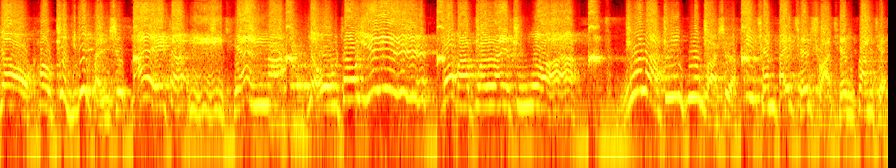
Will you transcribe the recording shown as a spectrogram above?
要靠自己的本事来挣钱呐、有朝一日我把官来做。除了工资，我是黑钱、白钱、耍钱、脏钱，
